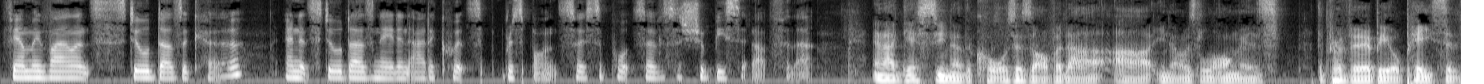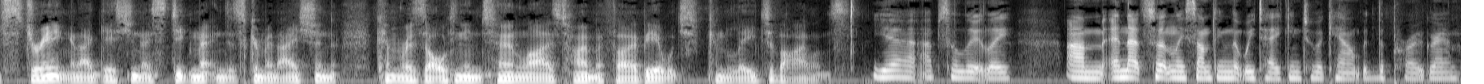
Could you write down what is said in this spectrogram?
family violence still does occur and it still does need an adequate response. So support services should be set up for that. And I guess, you know, the causes of it are, are, you know, as long as the proverbial piece of string. And I guess, you know, stigma and discrimination can result in internalized homophobia, which can lead to violence. Yeah, absolutely. Um, and that's certainly something that we take into account with the program.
